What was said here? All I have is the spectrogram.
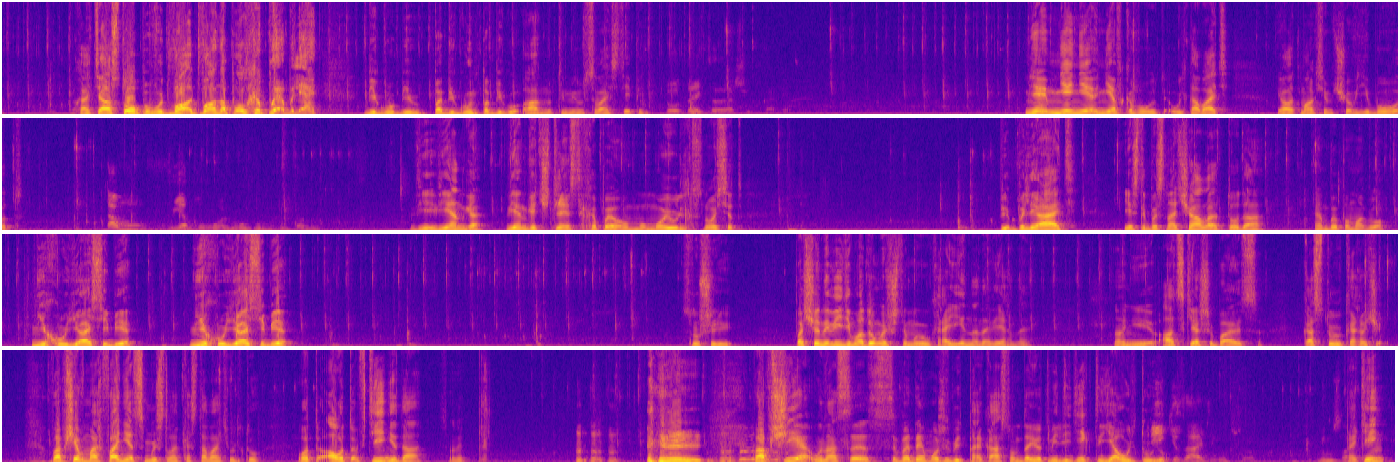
Хотя, стоп, вот два, два на пол хп, блядь. Бегу, бегу, побегун, побегу. А, ну ты минусовая степень это ошибка опять. Мне, мне не, не в кого ульт- ультовать. Я вот максимум что въебу, вот. Там Венгу можно. Ве- Венга? Венга 400 хп, мой ульт сносит... Блять! Если бы сначала, то да. МБ помогло. Нихуя себе! Нихуя себе! Слушай, Пащены, видимо, думают, что мы Украина, наверное. Но они адски ошибаются. Кастую, короче. Вообще в Марфа нет смысла кастовать ульту. Вот, а вот в Тине, да. Смотри. Вообще, у нас э, с ВД может быть прокаст. Он дает медидикт, и я ультую. Прикинь?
